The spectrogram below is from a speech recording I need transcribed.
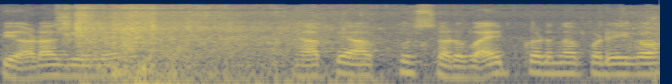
प्यारा गेम है। यहाँ पे आपको सरवाइव करना पड़ेगा।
